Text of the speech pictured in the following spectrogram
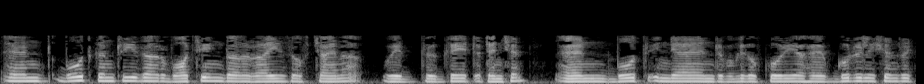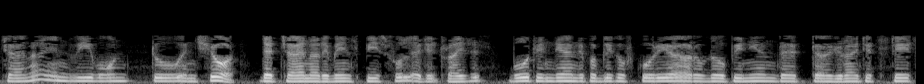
and both countries are watching the rise of China with great attention and both India and Republic of Korea have good relations with China and we want to ensure that China remains peaceful as it rises. Both India and Republic of Korea are of the opinion that uh, United States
